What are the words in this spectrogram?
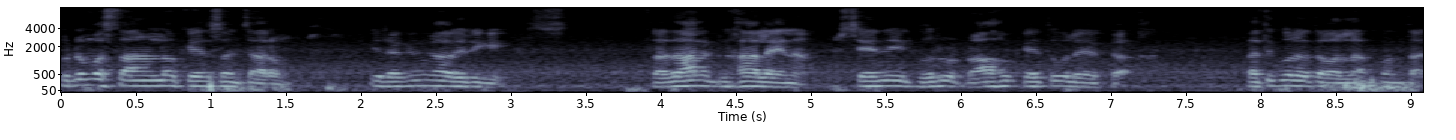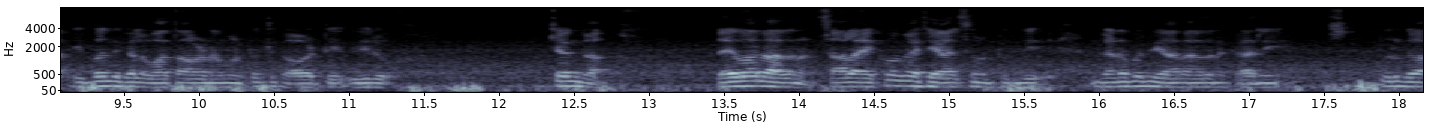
కుటుంబ స్థానంలో కేతు సంచారం ఈ రకంగా విరిగి ప్రధాన గ్రహాలైన శని గురు రాహు కేతువుల యొక్క ప్రతికూలత వల్ల కొంత ఇబ్బంది గల వాతావరణం ఉంటుంది కాబట్టి వీరు ముఖ్యంగా దైవారాధన చాలా ఎక్కువగా చేయాల్సి ఉంటుంది. గణపతి ఆరాధన కానీ దుర్గా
